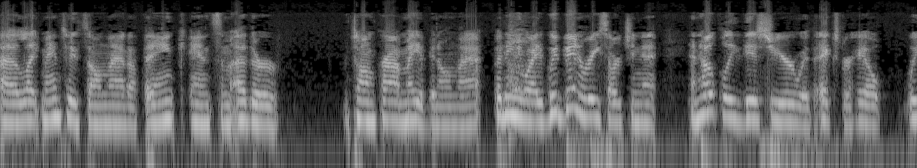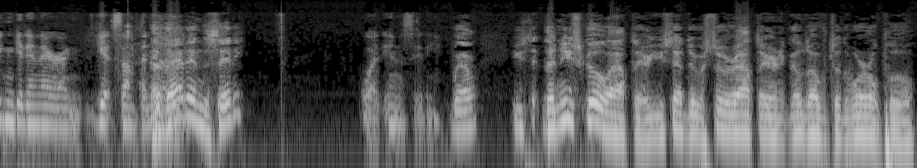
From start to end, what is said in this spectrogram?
Uh, Lake Mantooth's on that, I think, and some other. Tom Crye may have been on that, but anyway, we've been researching it, and hopefully this year, with extra help, we can get in there and get something Is that in the city? what in the city? Well, you said the new school out there. You said there was sewer out there, and it goes over to the whirlpool.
